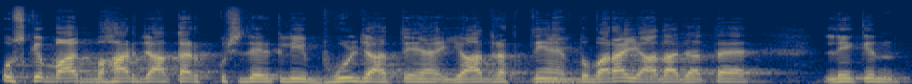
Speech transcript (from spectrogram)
उसके बाद बाहर जाकर कुछ देर के लिए भूल जाते हैं याद रखते हैं दोबारा याद आ जाता है। लेकिन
